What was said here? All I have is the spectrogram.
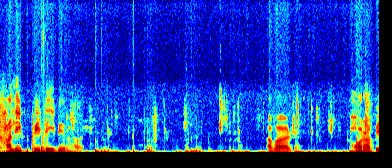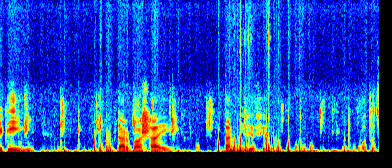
খালি পেটেই বের হয়। আবার ভরা পেটেই তার বাসায় নিড়ে ফেরে। অথচ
